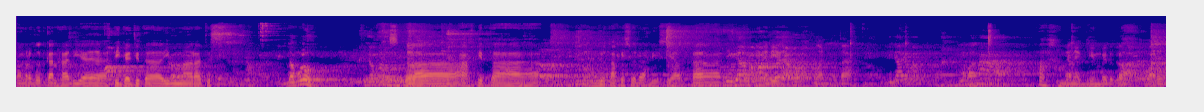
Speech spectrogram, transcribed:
Mau merebutkan hadiah 3 juta 500 setelah kita bulu tangkis sudah disiapkan ini dia buat kita ah banyak game itu kan warung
